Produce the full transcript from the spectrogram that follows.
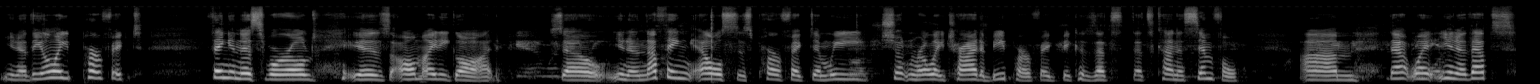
you know, the only perfect thing in this world is Almighty God. So, you know, nothing else is perfect, and we shouldn't really try to be perfect because that's that's kind of sinful. Um, that way, you know, that's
